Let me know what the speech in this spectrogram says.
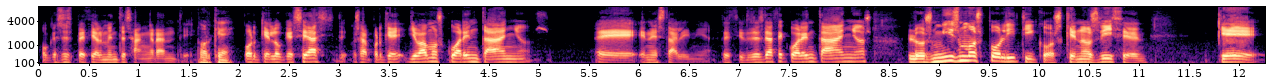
o que es especialmente sangrante. ¿Por qué? Porque lo que sea, o sea, porque llevamos 40 años en esta línea. Es decir, desde hace 40 años los mismos políticos que nos dicen que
